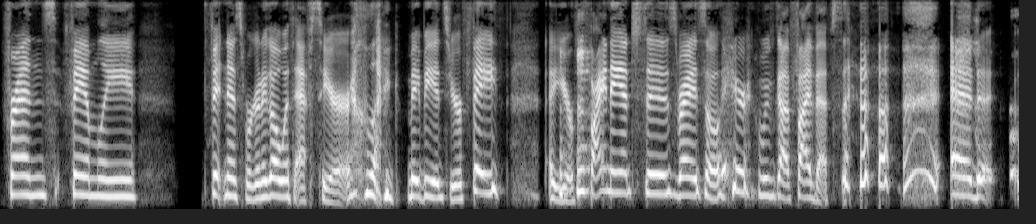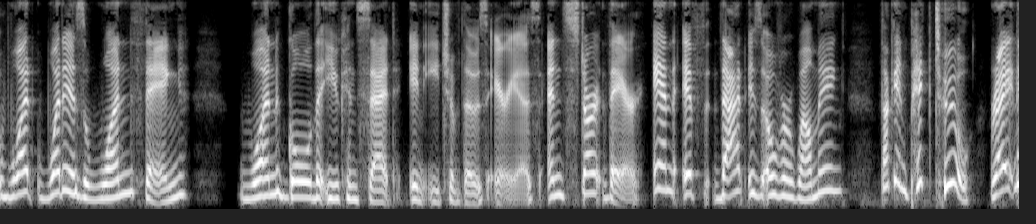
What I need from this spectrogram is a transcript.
friends, family, fitness, we're going to go with F's here. like maybe it's your faith, uh, your finances, right? So here we've got five F's. and what what is one thing, one goal that you can set in each of those areas and start there. And if that is overwhelming, fucking pick two, right?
